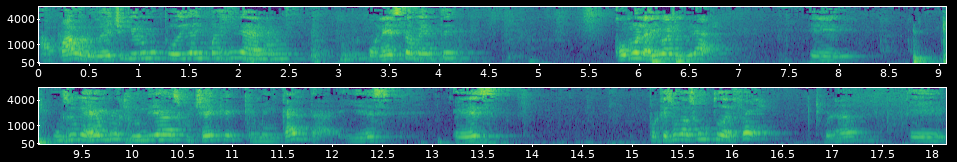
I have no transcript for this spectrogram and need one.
a Pablo. De hecho, yo no me podía imaginar, honestamente, cómo la iba a librar. Eh, uso un ejemplo que un día escuché que, que me encanta y es, es, porque es un asunto de fe, ¿verdad? Eh,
